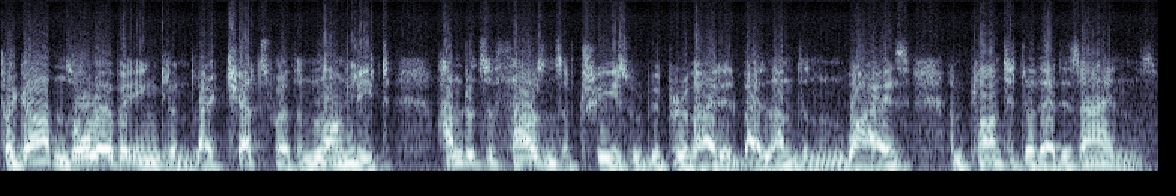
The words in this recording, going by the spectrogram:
For gardens all over England, like Chatsworth and Longleat, hundreds of thousands of trees would be provided by London and Wise and planted to their designs.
